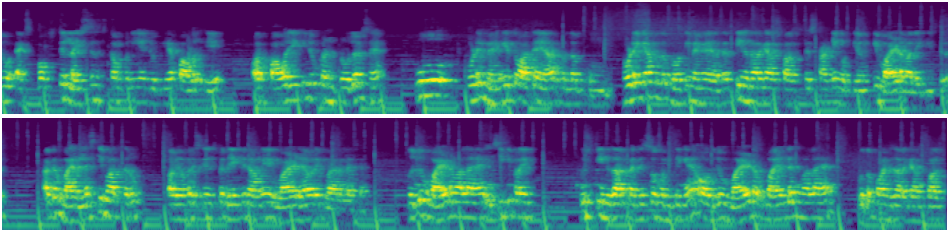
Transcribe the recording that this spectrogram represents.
जो एक्सबॉक्स से लाइसेंस कंपनी है, जो कि है पावर ए और पावर ए की जो कंट्रोलर्स हैं, वो थोड़े महँगे तो आते हैं यार मतलब थोड़े क्या मतलब बहुत ही महँगे जाते हैं। तीन हज़ार के आसपास से स्टार्टिंग होती है उनकी वायर्ड वाले की सिर्फ़। अगर वायरलेस की बात करूँ तो अब यहाँ पर स्क्रीन पे देख भी रहा एक वायर्ड है और एक वायरलेस है। तो जो वायर्ड वाला है, इसी की प्राइस कुछ तीन हज़ार पैंतीस सौ समथिंग है, और जो वायर्ड वायरलेस वाला है, वो तो पाँच हज़ार के आसपास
